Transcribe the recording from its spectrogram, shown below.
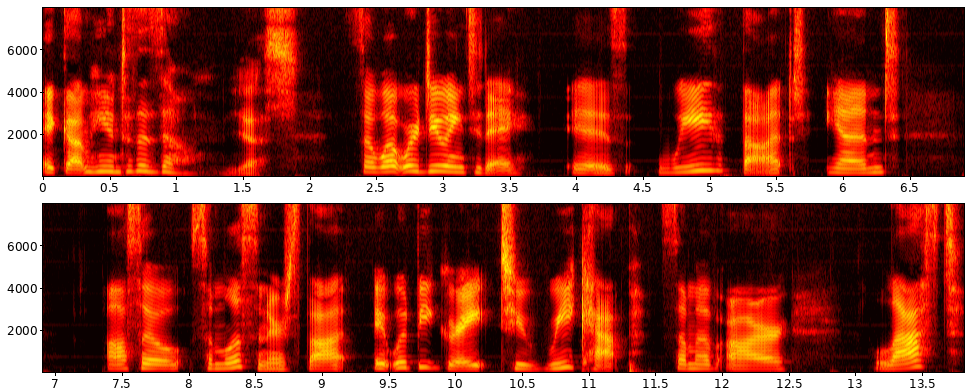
it got me into the zone. Yes. So, what we're doing today is we thought, and also some listeners thought, it would be great to recap some of our last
